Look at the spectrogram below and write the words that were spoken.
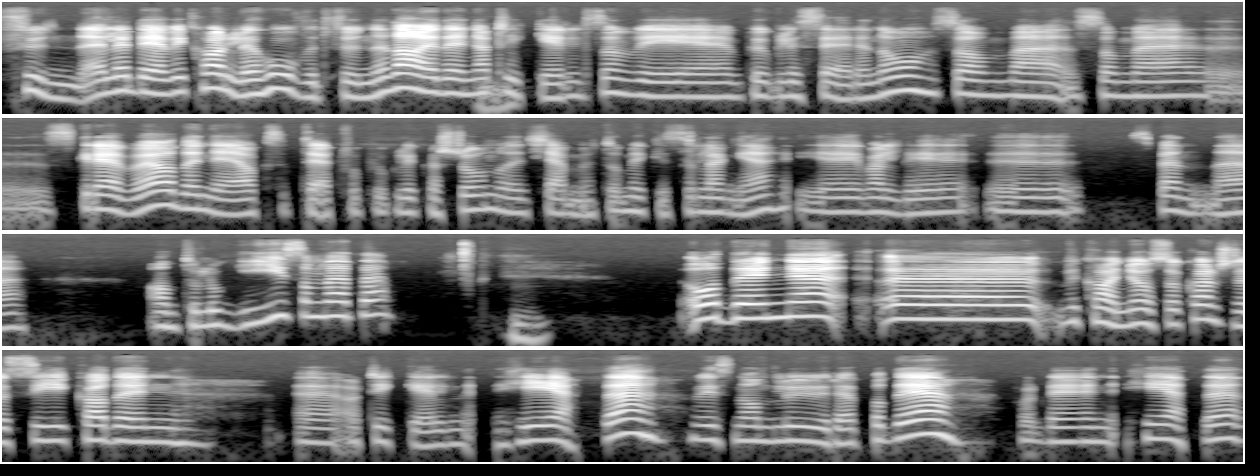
funnet, eller det vi kaller hovedfunnet da, i den artikkelen som vi publiserer nå, som, eh, som er skrevet, og den er akseptert for publikasjon, og den kommer ut om ikke så lenge i ei veldig eh, spennende antologi, som det heter. Mm. Og den eh, Vi kan jo også kanskje si hva den eh, artikkelen heter, hvis noen lurer på det. For den heter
